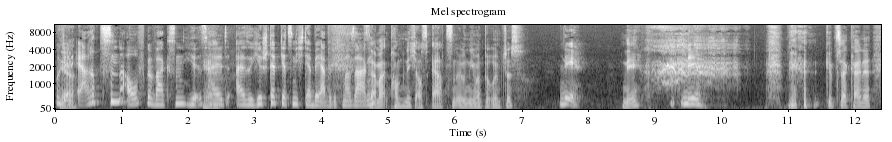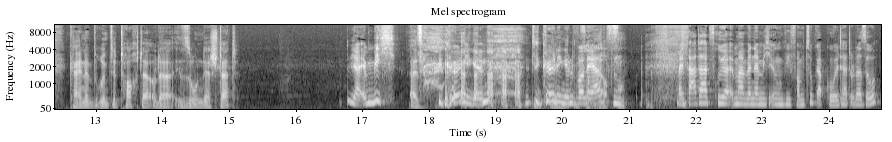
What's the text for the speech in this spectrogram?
und Ja. in Erzen aufgewachsen. Hier ist Ja. halt, also hier steppt jetzt nicht der Bär, würde ich mal sagen. Sag mal, kommt nicht aus Erzen irgendjemand Berühmtes? Nee, Nee? nee. Gibt es ja keine, keine berühmte Tochter oder Sohn der Stadt? Ja, in mich. Also, Die Königin. Die, Königin von, von Erzen. Erzen. Mein Vater hat früher immer, wenn er mich irgendwie vom Zug abgeholt hat oder so,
